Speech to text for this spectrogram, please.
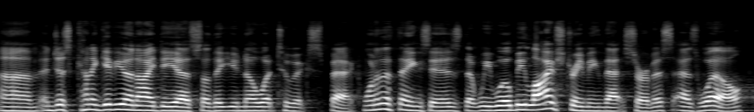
Um, and just kind of give you an idea so that you know what to expect. One of the things is that we will be live streaming that service as well.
